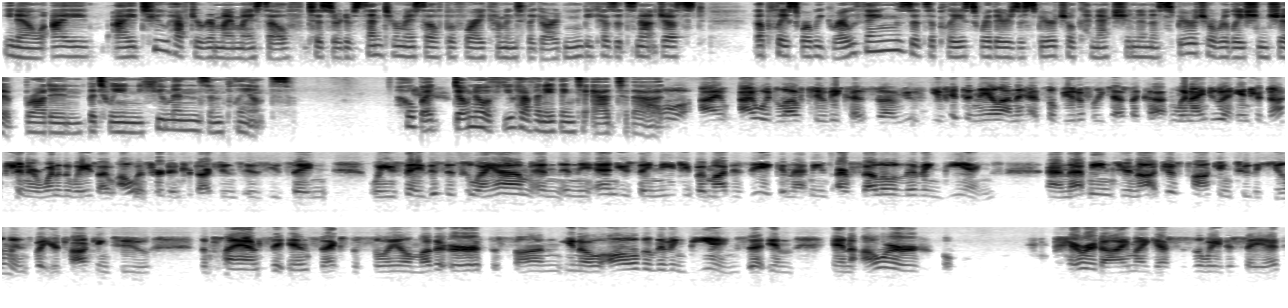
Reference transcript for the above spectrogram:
you know, I, I too have to remind myself to sort of center myself before I come into the garden because it's not just a place where we grow things. It's a place where there's a spiritual connection and a spiritual relationship brought in between humans and plants. Hope, I don't know if you have anything to add to that. Oh, I, I would love to because uh, you've, you've hit the nail on the head so beautifully, Jessica. When I do an introduction, or one of the ways I've always heard introductions is you say, when you say, this is who I am, and in the end you say, Niji B'madazik, and that means our fellow living beings. And that means you're not just talking to the humans, but you're talking to the plants, the insects, the soil, Mother Earth, the sun, you know, all the living beings that in in our paradigm, I guess is the way to say it,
